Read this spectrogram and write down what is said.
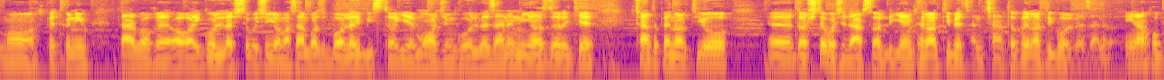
ما بتونیم در واقع آقای گل داشته باشیم یا مثلا باز بالای 20 تا مهاجم گل بزنه نیاز داره که چند تا پنالتی رو داشته باشه در سال دیگه. این پنالتی بزنه چند تا پنالتی گل بزنه. اینم خب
